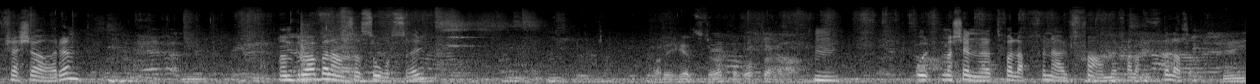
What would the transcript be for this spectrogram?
fräschören. Och En bra balans av såser. Ja, det är helt stört vad gott det här var. Och man känner att falafeln är fan med falafel alltså. Mm.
